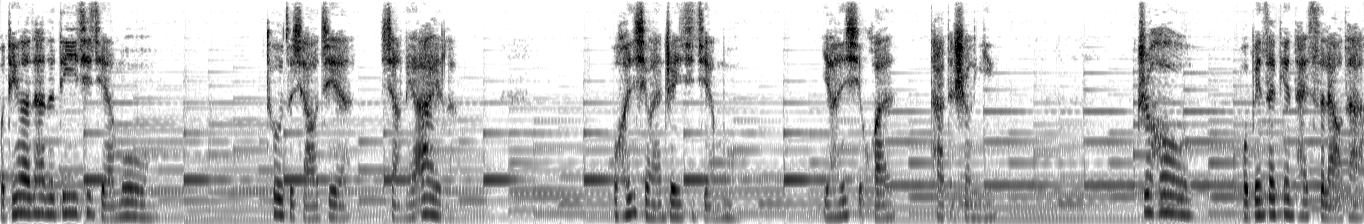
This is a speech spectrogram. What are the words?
我听了他的第一期节目，《兔子小姐想恋爱了》。我很喜欢这一期节目，也很喜欢他的声音。之后，我便在电台私聊他，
